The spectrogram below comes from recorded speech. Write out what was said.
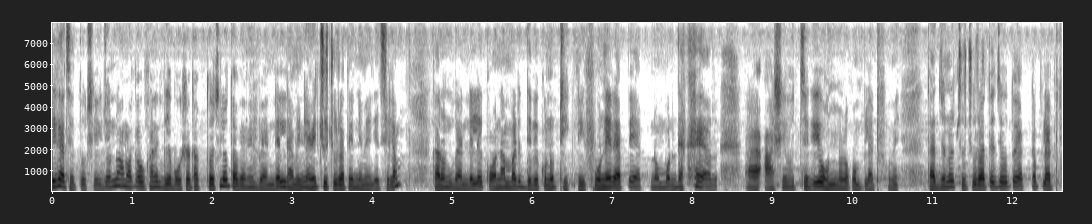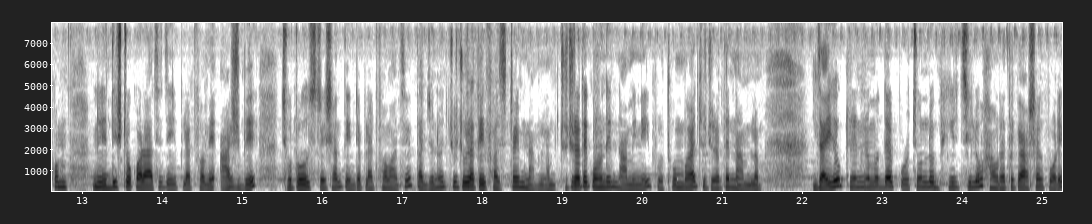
ঠিক আছে? তো সেই জন্য আমাকে ওখানে গিয়ে বসে থাকতে হয়েছিল। তবে আমি ব্যান্ডেল নামিনি, আমি চুচুড়াতে নেমে গেছিলাম। কারণ ব্যান্ডেলে ক নাম্বারে দেবে কোনো ঠিক নেই। ফোনের অ্যাপে এক নম্বর দেখায় আর আসে হচ্ছে গিয়ে অন্যরকম প্ল্যাটফর্মে। তার জন্য চুচুড়াতে যেহেতু একটা প্ল্যাটফর্ম নির্দিষ্ট করা আছে যে এই প্ল্যাটফর্মে আসবে, ছোট স্টেশন, তিনটে প্ল্যাটফর্ম আছে, তার জন্য চুচুড়াতেই ফার্স্ট টাইম নামলাম। চুচুড়াতে কোনো দিন নামিনি, প্রথমবার চুচুড়াতে নামলাম। যাই হোক, ট্রেনের মধ্যে আর প্রচণ্ড ভিড় ছিল হাওড়া থেকে আসার পরে।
